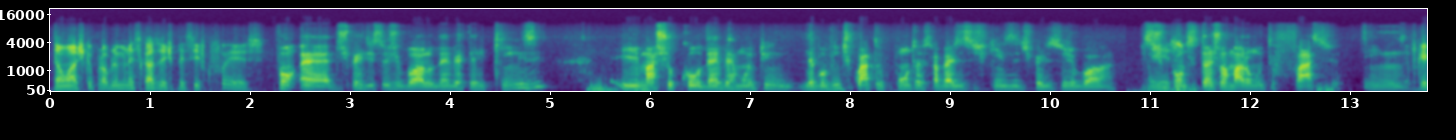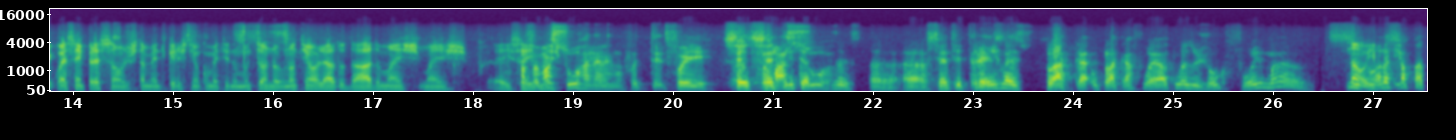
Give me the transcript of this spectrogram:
Então acho que o problema nesse caso específico foi esse. Bom, é, desperdícios de bola, o Denver teve 15 e machucou o Denver muito, em, levou 24 pontos através desses 15 desperdícios de bola. Esses Isso. pontos se transformaram muito fácil em... Fiquei com essa impressão, justamente que eles tinham cometido muito turnover. Não tinha olhado o dado, mas, mas é isso ah, aí. Foi uma surra, né, meu irmão? Foi, foi, foi 130, uma surra. A, a 103, mas placar, o placar foi alto, mas o jogo foi uma Não, e, sapatada.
